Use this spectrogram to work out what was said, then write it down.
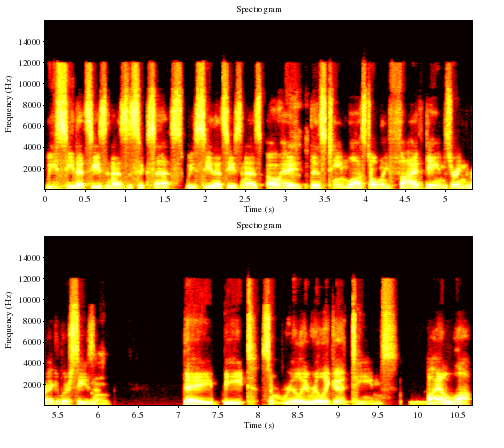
we see that season as a success. We see that season as, oh, hey, this team lost only five games during the regular season. They beat some really, really good teams by a lot.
